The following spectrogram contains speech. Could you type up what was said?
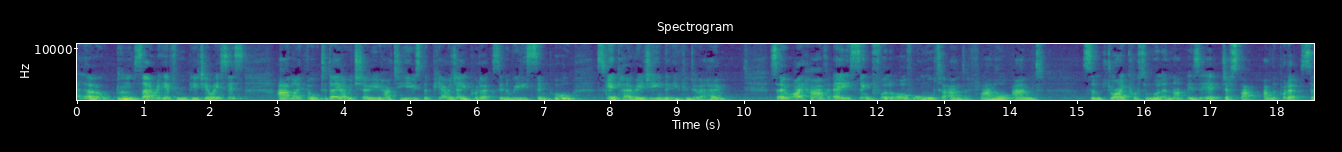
Hello, Sarah here from Beauty Oasis and I thought today I would show you how to use the Pierre products in a really simple skincare regime that you can do at home. So I have a sink full of warm water and a flannel and some dry cotton wool and that is it, just that and the products. So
